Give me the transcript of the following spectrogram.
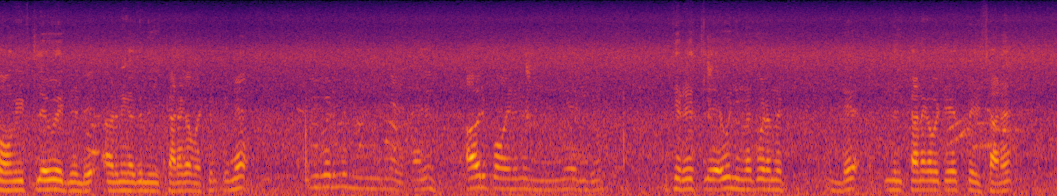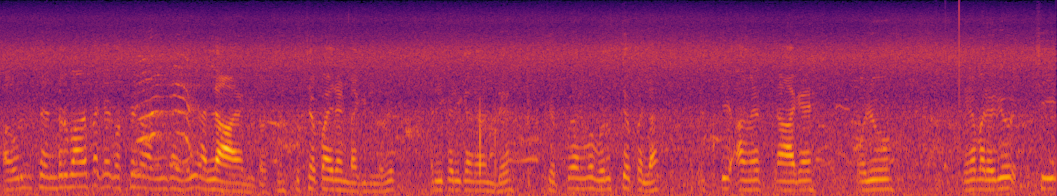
കോൺക്രീറ്റ് സ്ലേവ് വരുന്നുണ്ട്. അവിടെ നിങ്ങൾക്ക് നീക്കാനൊക്കെ പറ്റും. പിന്നെ ഇവിടുന്ന് ഇങ്ങനെ അതായത് ആ ഒരു പോയിന്റിൽ നിന്ന് ഇങ്ങനെ ചെറിയ സ്ലേവ് നിങ്ങൾക്ക് ഇവിടെ ഉണ്ട് നിൽക്കാനൊക്കെ പറ്റിയ സ്പേസാണ് അവിടെ സെന്റർ ഭാഗത്തൊക്കെ കുറച്ച് കഴിഞ്ഞാൽ നല്ല ആഴം കേട്ടോ. സ്റ്റെപ്പ് സ്റ്റെപ്പായിട്ട് ഉണ്ടാക്കിയിട്ടുള്ളത്. അരിക്കരിക്ക് അങ്ങനെ ഉണ്ട്. സ്റ്റെപ്പ് പറയുമ്പോൾ വെറും സ്റ്റെപ്പല്ല അങ്ങനെ ആകെ ഒരു എങ്ങനെ പറയുക ഒരു വലിയൊരു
